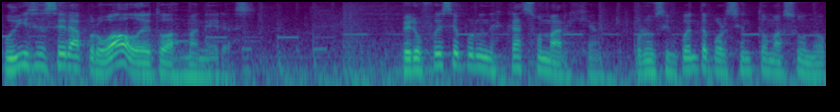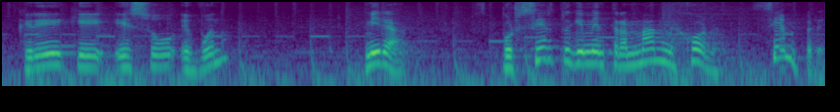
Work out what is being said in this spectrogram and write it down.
pudiese ser aprobado de todas maneras, pero fuese por un escaso margen, por un 50% más uno, ¿cree que eso es bueno? Mira, por cierto que mientras más mejor, siempre.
